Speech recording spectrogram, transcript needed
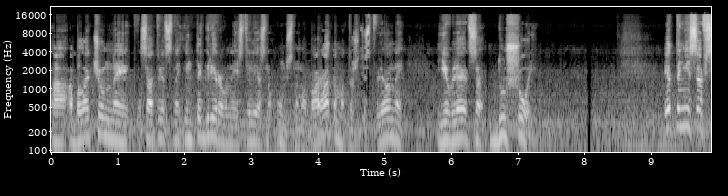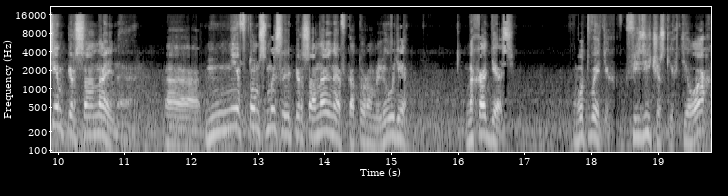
а облаченный, соответственно, интегрированный с телесно-умственным аппаратом, отождествленный, является душой. Это не совсем персональное, а, не в том смысле персональное, в котором люди, находясь вот в этих физических телах,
